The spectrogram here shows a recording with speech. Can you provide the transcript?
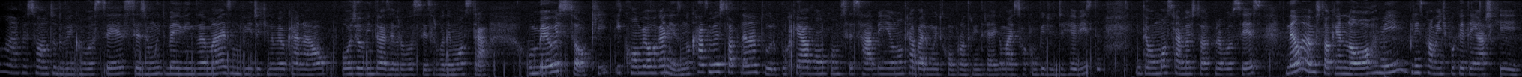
Olá pessoal, tudo bem com vocês? Sejam muito bem-vindos a mais um vídeo aqui no meu canal. Hoje eu vim trazer para vocês para poder mostrar o meu estoque e como eu organizo. No caso, meu estoque da Natura, porque a Avon, como vocês sabem, eu não trabalho muito com pronta entrega, mas só com pedido de revista. Então eu vou mostrar meu estoque para vocês. Não é um estoque enorme, principalmente porque tem acho que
